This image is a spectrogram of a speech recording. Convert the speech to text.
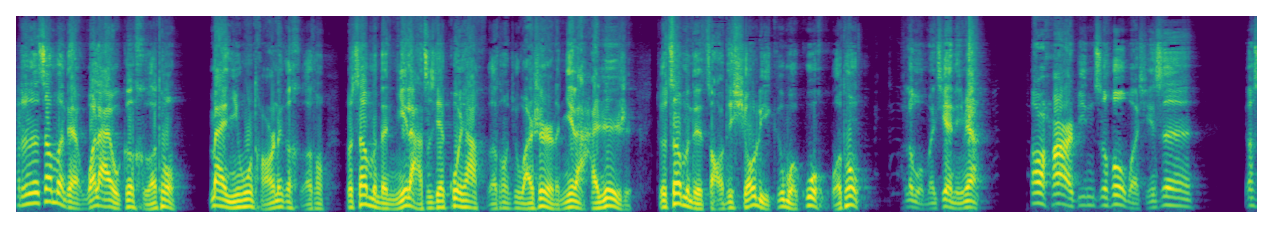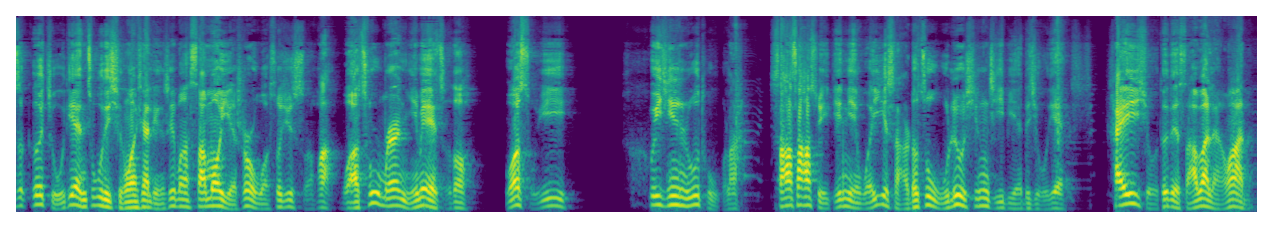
他说：“那这么的，我俩有个合同，卖猕猴桃那个合同。说这么的，你俩直接过一下合同就完事儿了。你俩还认识，就这么的找的小李跟我过合同。完了，我们见的面。到哈尔滨之后，我寻思，要是搁酒店住的情况下，领这帮山猫野兽，我说句实话，我出门你们也知道，我属于挥金如土了，洒洒水点点，我一色都住五六星级别的酒店，开一宿都得三万两万的。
